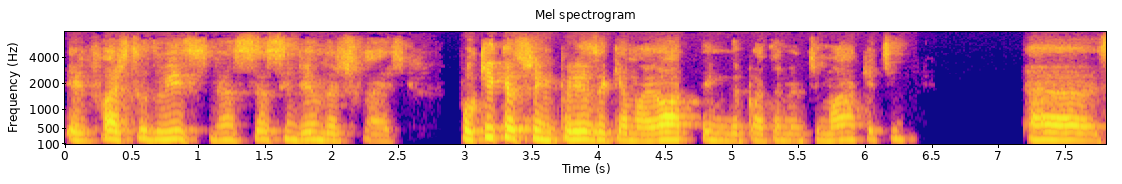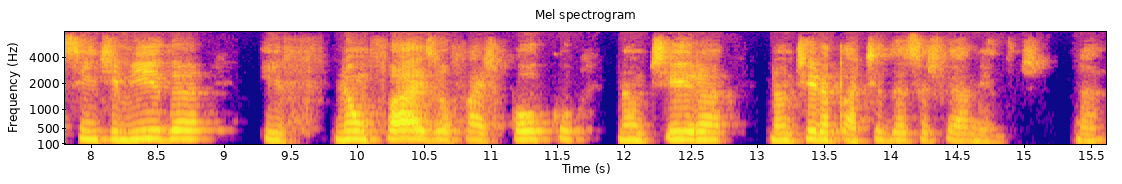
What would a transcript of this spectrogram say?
ele faz tudo isso, né? Sucesso em vendas faz. Por que, que a sua empresa, que é maior, tem um departamento de marketing, uh, se intimida e não faz ou faz pouco, não tira, não tira partido dessas ferramentas, né?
